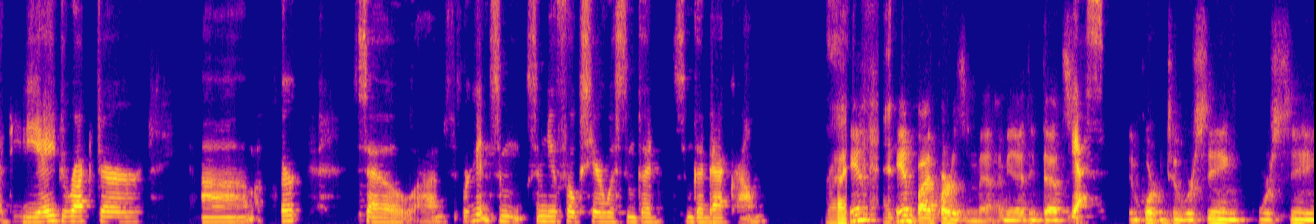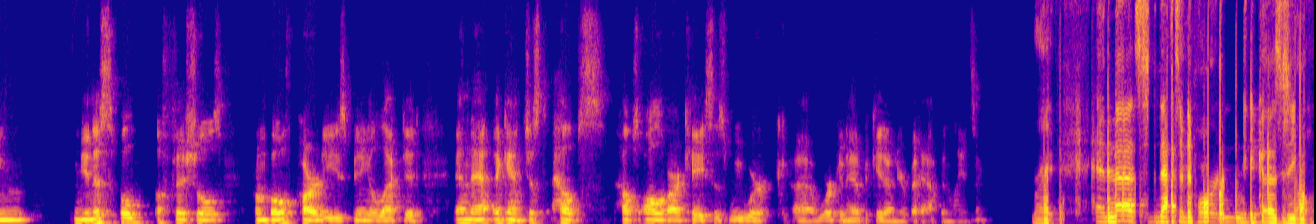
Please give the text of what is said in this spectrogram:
a DDA director, um, a clerk. So um, we're getting some some new folks here with some good some good background. Right, and and bipartisan, Matt. I mean, I think that's yes important too. We're seeing we're seeing municipal officials from both parties being elected, and that again just helps helps all of our cases we work uh, work and advocate on your behalf in Lansing. Right, and that's that's important because you know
